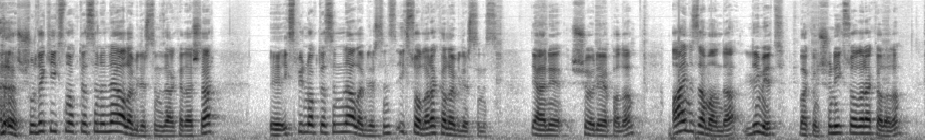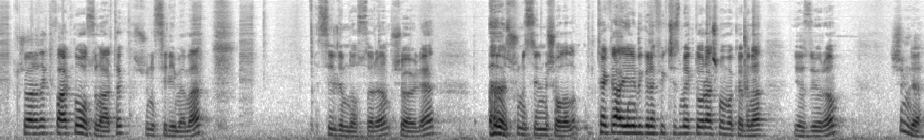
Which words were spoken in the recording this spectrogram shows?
Şuradaki x noktasını ne alabilirsiniz arkadaşlar? Ee, x1 noktasını ne alabilirsiniz? x olarak alabilirsiniz. Yani şöyle yapalım. Aynı zamanda limit bakın şunu x olarak alalım. Şu aradaki fark ne olsun artık? Şunu sileyim hemen. Sildim dostlarım. Şöyle. şunu silmiş olalım. Tekrar yeni bir grafik çizmekle uğraşmamak adına yazıyorum. Şimdi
